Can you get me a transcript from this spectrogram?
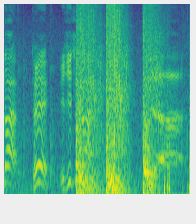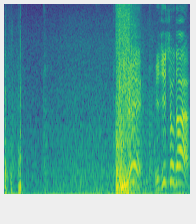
Сюда! Ты, иди сюда! Ты, иди сюда!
